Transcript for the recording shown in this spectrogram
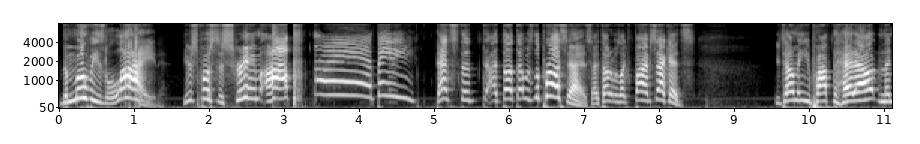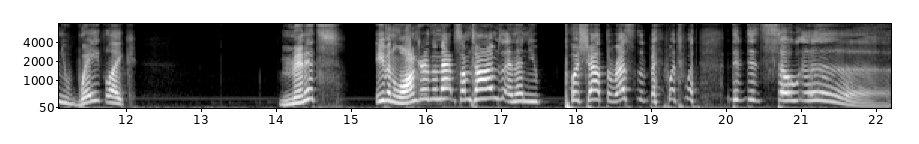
the movies lied. You're supposed to scream, ah, pff, ah, baby. That's the. I thought that was the process. I thought it was like five seconds. You tell me you pop the head out and then you wait like minutes, even longer than that sometimes, and then you push out the rest of the. What? What? It's so. Ugh.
